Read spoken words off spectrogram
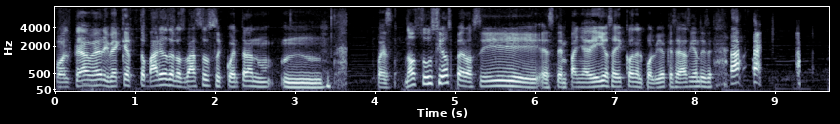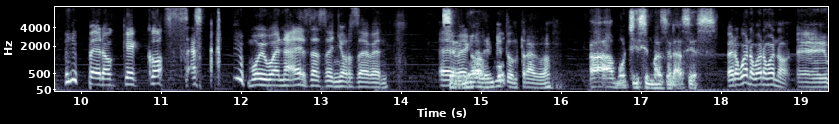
voltea a ver y ve que varios de los vasos se encuentran, mm, pues no sucios, pero sí este, empañadillos ahí con el polvillo que se va haciendo. Y dice, "Ah, pero qué cosas. Muy buena esa, señor Seven. Eh, Señor. venga, le invito un trago. Ah, muchísimas gracias. Pero bueno, bueno, bueno. Eh,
